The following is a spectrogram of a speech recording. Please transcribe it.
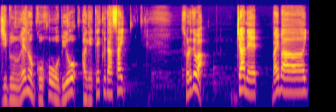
自分へのご褒美をあげてください。それでは、じゃあねバイバイ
